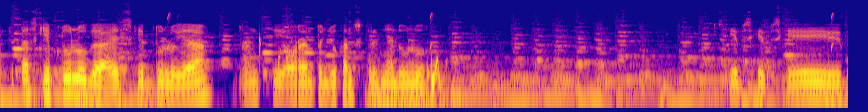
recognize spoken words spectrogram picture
Oke, kita skip dulu guys, skip dulu ya. Nanti orang tunjukkan skillnya dulu. Skip, skip, skip.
